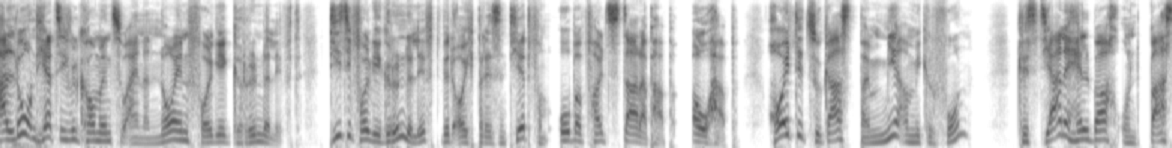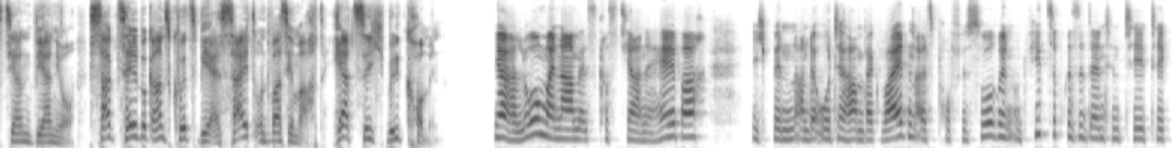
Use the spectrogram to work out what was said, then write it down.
Hallo und herzlich willkommen zu einer neuen Folge Gründerlift. Diese Folge Gründerlift wird euch präsentiert vom Oberpfalz Startup Hub, OHub. Heute zu Gast bei mir am Mikrofon Christiane Hellbach und Bastian Vernion. Sagt selber ganz kurz, wer ihr seid und was ihr macht. Herzlich willkommen. Ja, hallo, mein Name ist Christiane Hellbach. Ich bin an der OTH Hamburg-Weiden als Professorin und Vizepräsidentin tätig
